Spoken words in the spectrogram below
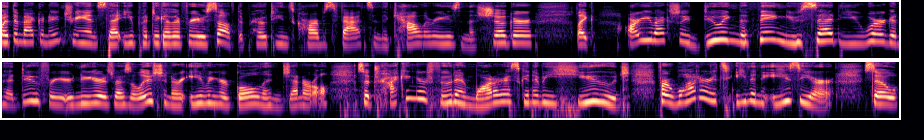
With the macronutrients that you put together for yourself the proteins, carbs, fats, and the calories and the sugar. Like, are you actually doing the thing you said you were going to do for your New Year's resolution or even your goal in general? So, tracking your food and water is going to be huge. For water, it's even easier. So,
